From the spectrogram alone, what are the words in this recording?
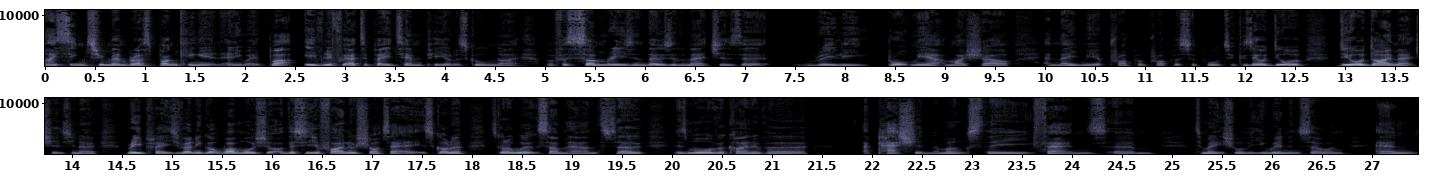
I seem to remember us bunking in anyway. But even if we had to pay 10p on a school night, but for some reason, those are the matches that really brought me out of my shell and made me a proper, proper supporter because they would do or, do or die matches, you know, replays. You've only got one more shot. This is your final shot at it. It's got to, it's got to work somehow. And so there's more of a kind of a, a passion amongst the fans um, to make sure that you win and so on. And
